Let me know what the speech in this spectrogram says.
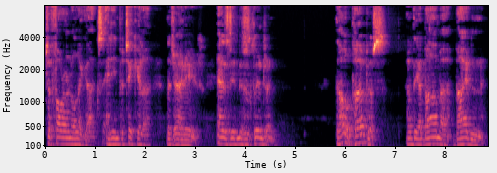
to foreign oligarchs, and in particular the Chinese, as did Mrs. Clinton. The whole purpose of the Obama Biden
